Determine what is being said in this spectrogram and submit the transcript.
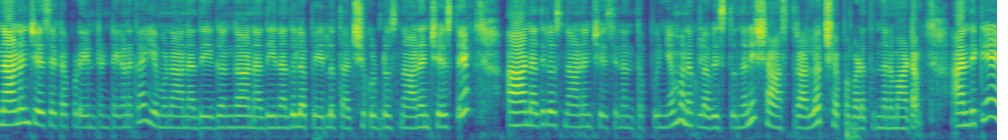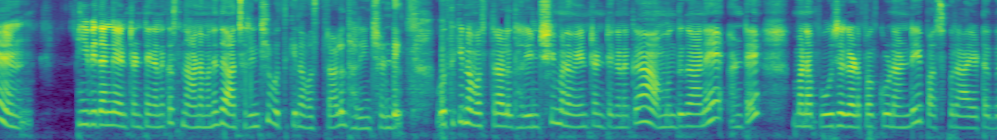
స్నానం చేసేటప్పుడు ఏంటంటే కనుక యమునా నది గంగా నది నదుల పేర్లు తలుచుకుంటూ స్నానం చేస్తే ఆ నదిలో స్నానం చేసినంత పుణ్యం మనకు లభిస్తుందని శాస్త్రాల్లో చెప్పబడుతుందన్నమాట. అందుకే ఈ విధంగా ఏంటంటే కనుక స్నానం అనేది ఆచరించి ఉతికిన వస్త్రాలు ధరించండి. ఉతికిన వస్త్రాలు ధరించి మనం ఏంటంటే కనుక ముందుగానే అంటే మన పూజ గడపకు కూడా అండి పసుపు రాయటం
